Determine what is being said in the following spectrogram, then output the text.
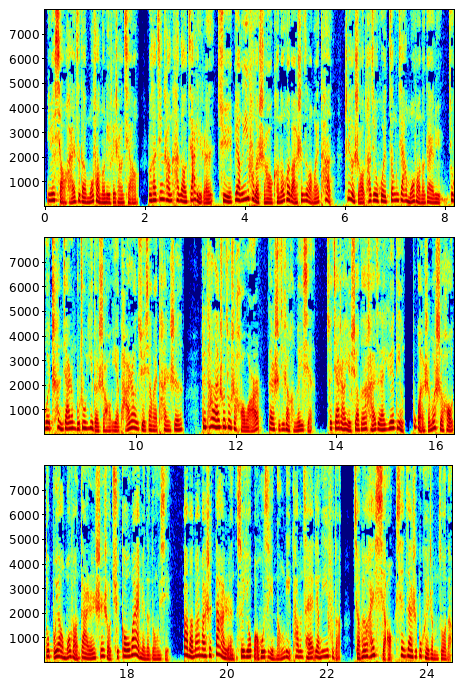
因为小孩子的模仿能力非常强。如果他经常看到家里人去晾衣服的时候，可能会把身子往外探，这个时候他就会增加模仿的概率，就会趁家人不注意的时候也爬上去向外探身。对他来说就是好玩儿，但实际上很危险。所以家长也需要跟孩子来约定，不管什么时候都不要模仿大人伸手去够外面的东西。爸爸妈妈是大人，所以有保护自己能力，他们才晾衣服的。小朋友还小，现在是不可以这么做的。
